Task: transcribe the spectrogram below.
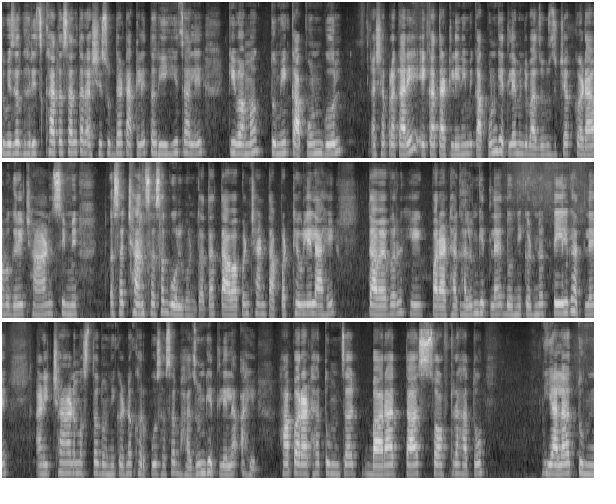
तुम्ही जर घरीच खात असाल तर असे सुद्धा टाकले तरीही चालेल. किंवा मग तुम्ही कापून गोल अशा प्रकारे एका ताटलीने मी कापून घेतले म्हणजे बाजूबाजूच्या कडा वगैरे छान सिमे असा छानसा असा गोल बनतो. आता तावा पण छान तापत ठेवलेला आहे. ताव्यावर हे पराठा घालून घेतला आहे दोन्हीकडनं तेल घातलं आहे आणि छान मस्त दोन्हीकडनं खरपूस असं भाजून घेतलेला आहे. हा पराठा तुमचा बारा तास सॉफ्ट राहतो. याला तुम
